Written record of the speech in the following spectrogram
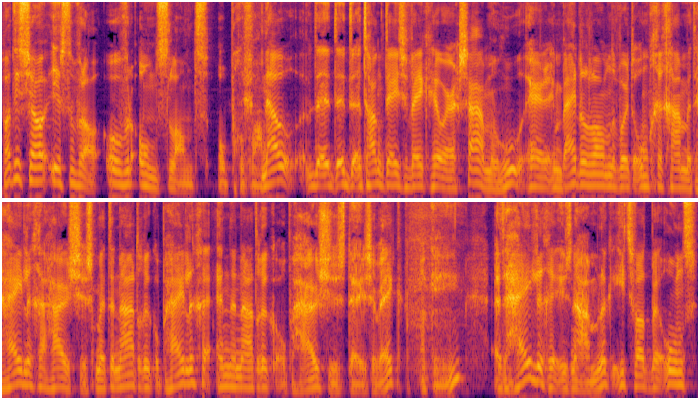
Wat is jou eerst en vooral over ons land opgevallen? Nou, het- het het hangt deze week heel erg samen. Hoe er in beide landen wordt omgegaan met heilige huisjes. Met de nadruk op heilige en de nadruk op huisjes deze week. Oké. Het heilige is namelijk iets wat bij ons...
